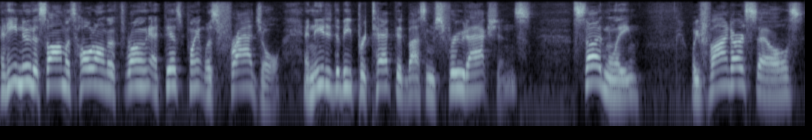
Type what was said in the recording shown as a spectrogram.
And he knew that Solomon's hold on the throne at this point was fragile and needed to be protected by some shrewd actions. Suddenly, we find ourselves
